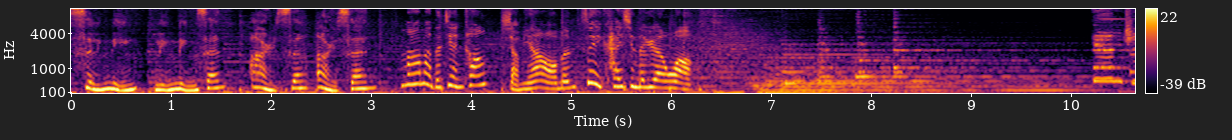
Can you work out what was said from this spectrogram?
四零零零零三二三二三。妈妈的健康，小棉袄们最开心的愿望。胭脂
